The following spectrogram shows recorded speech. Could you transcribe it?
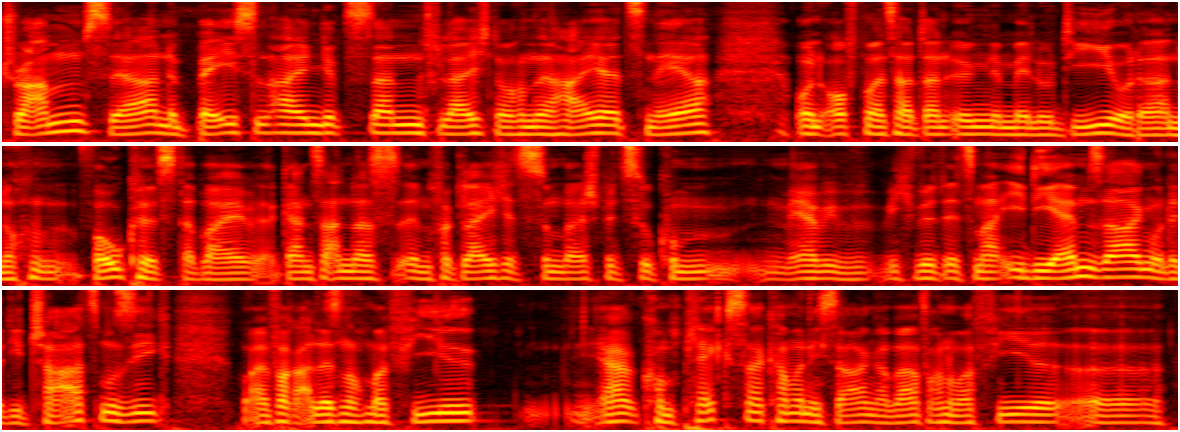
Drums, ja, eine Bassline gibt es dann, vielleicht noch eine Hi-Hat, Snare und oftmals hat dann irgendeine Melodie oder noch Vocals dabei. Ganz anders im Vergleich jetzt zum Beispiel zu, mehr wie, ich würde jetzt mal EDM sagen oder die Chartsmusik, wo einfach alles nochmal viel, ja, komplexer kann man nicht sagen, aber einfach nochmal viel... Äh,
